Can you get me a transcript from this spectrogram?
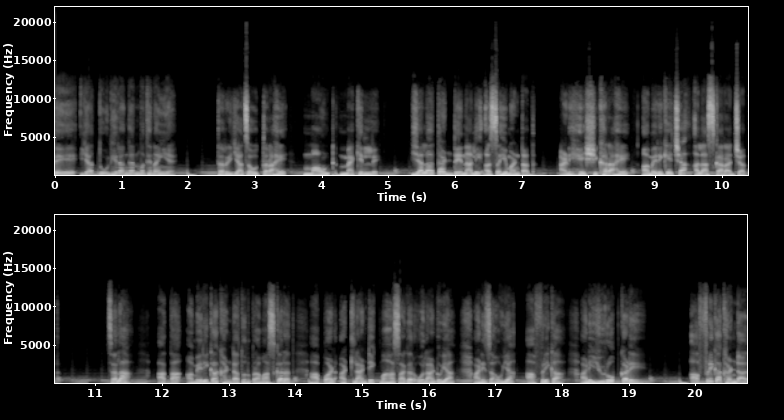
ते या दोन्ही रांगांमध्ये नाहीये. तर याचं उत्तर आहे माउंट मॅकिनले. याला आता डेनाली असंही म्हणतात. आणि हे शिखर आहे अमेरिकेच्या अलास्का राज्यात. चला आता अमेरिका खंडातून प्रवास करत आपण अटलांटिक महासागर ओलांडूया आणि जाऊया आफ्रिका आणि युरोपकडे. आफ्रिका खंडात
